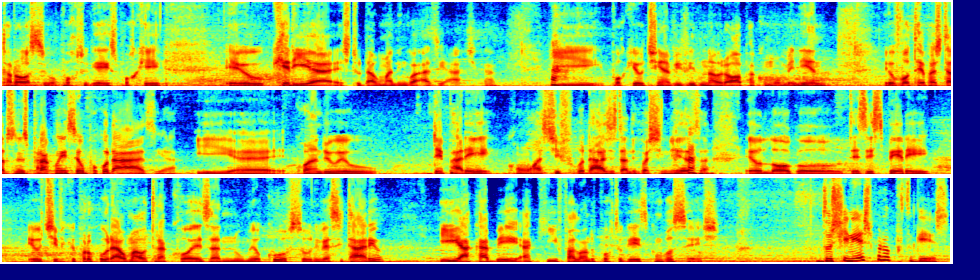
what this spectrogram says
trouxe o português, porque eu queria estudar uma língua asiática e porque eu tinha vivido na Europa como menino, eu voltei para os Estados Unidos para conhecer um pouco da Ásia. E é, quando eu deparei com as dificuldades da língua chinesa, eu logo desesperei eu tive que procurar uma outra coisa no meu curso universitário e acabei aqui falando português com vocês. Do chinês para o português?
